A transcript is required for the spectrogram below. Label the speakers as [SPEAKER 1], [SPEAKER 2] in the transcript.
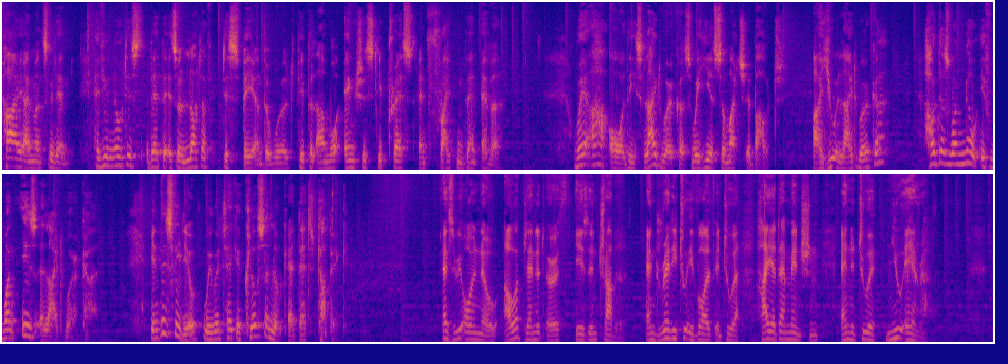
[SPEAKER 1] Hi, I'm Hans Wilhelm. Have you noticed that there is a lot of despair in the world? People are more anxious, depressed and frightened than ever. Where are all these light workers we hear so much about? Are you a light worker? How does one know if one is a light worker? In this video, we will take a closer look at that topic.
[SPEAKER 2] As we all know, our planet Earth is in trouble and ready to evolve into a higher dimension and into a new era.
